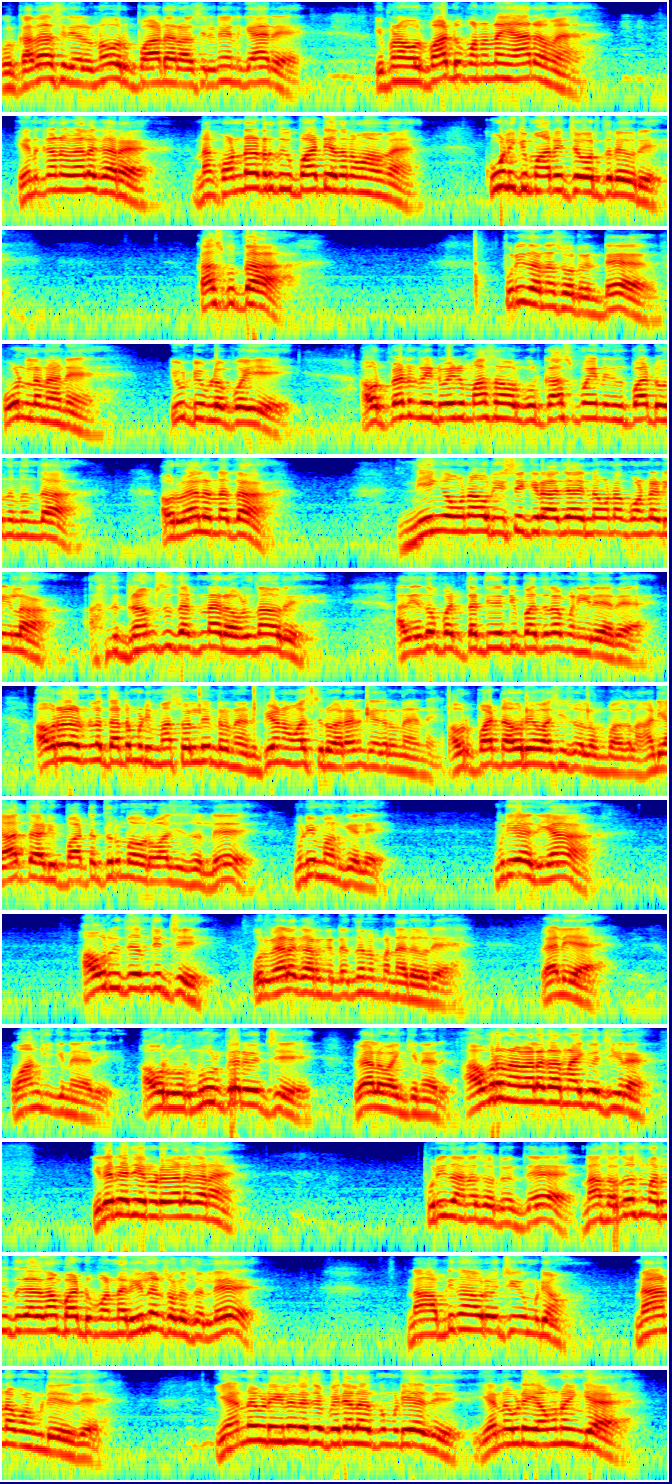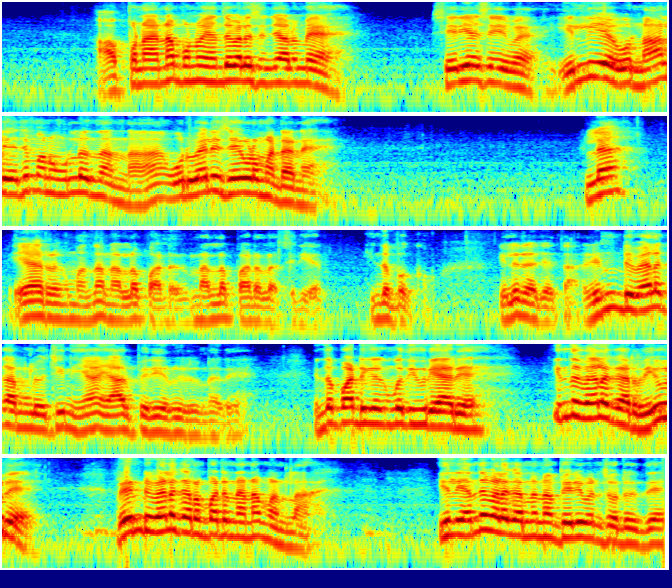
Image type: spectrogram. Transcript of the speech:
ஒரு கதாசிரியர்னோ ஒரு பாடர் ஆசிரியர்னோ எனக்கு யார்? இப்போ நான் ஒரு பாட்டு பண்ணேன்னா யார் அவன்? எனக்கான வேலைக்காரன். நான் கொண்டாடுறதுக்கு பாட்டி எதனவா அவன் கூலிக்கு மாறிச்ச ஒருத்தர் இவர். காசு குத்தா? புரியுதா என்ன சொல்கிறேன்ட்டு ஃபோனில் நான் யூடியூப்பில் போய் அவர் பேட்டன் ரைட் போயிட்டு மாதம் அவருக்கு ஒரு காசு போயின்னு இது பாட்டு வந்து நின்றா அவர் வேலை என்ன தான்? நீங்கள் வேணா அவர் இசைக்கு ராஜா என்ன வேணா கொண்டாடிக்கலாம். அது ட்ரம்ஸு தட்டினார் அவள் தான் அவர். அது ஏதோ பட் தட்டி தட்டி பார்த்து தான் பண்ணிடுறாரு அவரால் அப்படிலாம் தட்ட முடியுமா? சொல்லுன்றேன் நான். பியானோ வாசிச்சிட்டு வரான்னு கேட்குறேன் நான். அவர் பாட்டு அவரே வாசி சொல்ல பார்க்கலாம். அடி ஆத்த அடி பாட்டை திரும்ப அவர் வாசி சொல்லு. முடியுமான்னு கேளு. முடியாதியா? அவருக்கு தெரிஞ்சிச்சு. ஒரு வேலைக்காரங்கிட்ட இருந்து என்ன பண்ணார் அவர்? வேலையை வாங்கிக்கினாரு. அவர் ஒரு நூறு பேர் வச்சு வேலை வாங்கிக்கினாரு. அவரை நான் வேலைக்காரன் ஆக்கி வச்சுக்கிறேன். இளையராஜா என்னோட வேலைக்காரன். புரியுதா என்ன சொல்கிறது நான் சந்தோஷமாக இருக்கிறதுக்காக தான் பாட்டு பண்ணார். இல்லைன்னு சொல்ல சொல்லு. நான் அப்படி தான் அவரை வச்சுக்க முடியும். நான் என்ன பண்ண முடியாது என்னை விட இளையராஜா பெரியாளாக இருக்க முடியாது. என்னை விட எவனும் இங்கே? அப்போ நான் என்ன பண்ணுவேன்? எந்த வேலை செஞ்சாலுமே சரியாக செய்வேன். இல்லையே ஒரு நாலு எஜமானம் உள்ளே இருந்தான்னா ஒரு வேலையும் செய்ய விட மாட்டானே. இல்லை? ஏஆர் ரகுமான் தான் நல்ல பாடல் நல்ல பாடலாசிரியர் இந்த பக்கம். இளையராஜா தான். ரெண்டு வேலைக்காரங்களை வச்சு நீ ஏன் யார் பெரிய இருந்தார் இந்த பாட்டு கேட்கும்போது இவர் யார்? இந்த வேலைக்காரர் இவர். ரெண்டு வேலைக்காரன் பாட்டு நான் என்ன பண்ணலாம்? இதில் எந்த வேலைக்காரனை நான் பெரியவன் சொல்கிறது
